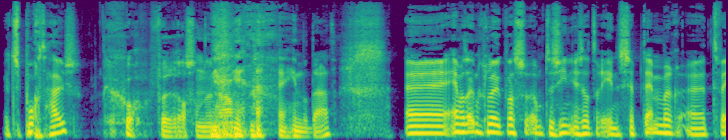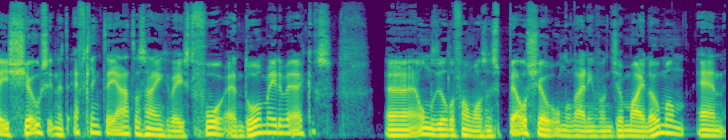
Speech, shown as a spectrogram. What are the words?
het Sporthuis. Goh, verrassende naam. Inderdaad. Eh, en wat ook nog leuk was om te zien is dat er in september twee shows in het Efteling Theater zijn geweest voor en door medewerkers. Onderdeel daarvan was een spelshow onder leiding van Jamai Lohman en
